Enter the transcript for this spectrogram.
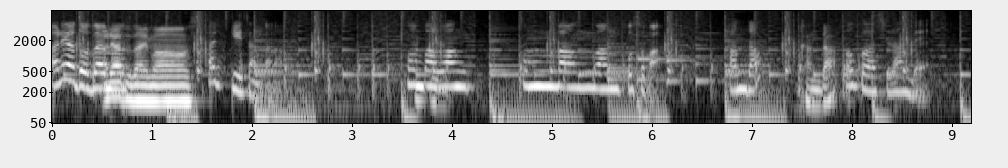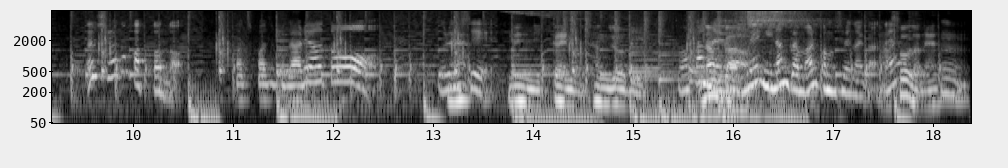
ありがとうございます。ありがとうございますタッキーさんかな。こんばんはん。こんばんはんこそば。パンダ。神田？僕は知らんで。え、知らなかったんだ。パチパチパチありがとう嬉しい、年に1回の誕生日。わかんない。よ年に何回もあるかもしれないからね。あそうだね。う、ん。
